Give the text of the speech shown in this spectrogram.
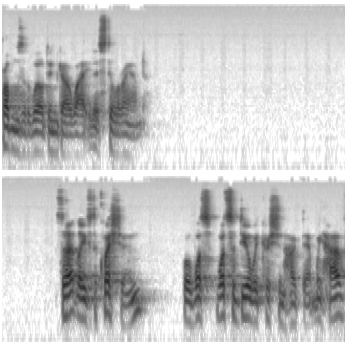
problems of the world didn't go away, they're still around. So that leaves the question well, what's, what's the deal with Christian hope then? We have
